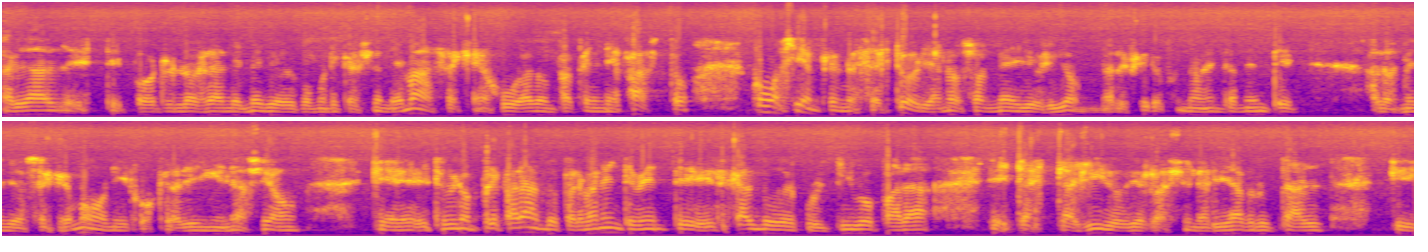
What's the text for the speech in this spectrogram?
¿verdad?, este, por los grandes medios de comunicación de masas que han jugado un papel nefasto, como siempre en nuestra historia, no son medios, y yo me refiero fundamentalmente a los medios hegemónicos, Clarín y Nación, que estuvieron preparando permanentemente el caldo de cultivo para este estallido de irracionalidad brutal que,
